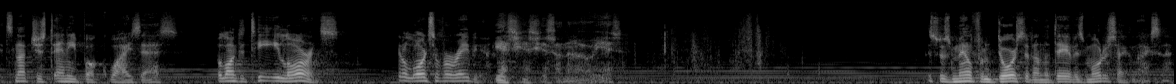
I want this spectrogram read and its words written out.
It's not just any book, wise ass. Belonged to T.E. Lawrence. You know, Lawrence of Arabia. Yes, yes, yes, I know who he is. This was mailed from Dorset on the day of his motorcycle accident.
